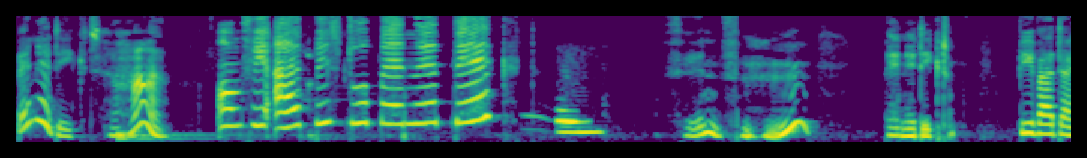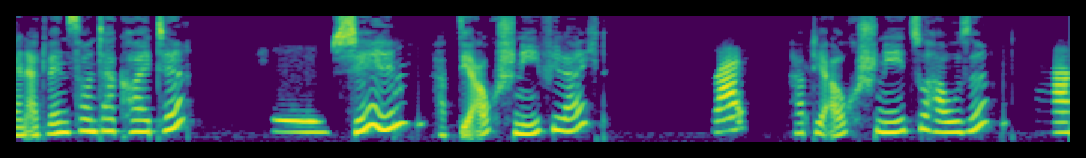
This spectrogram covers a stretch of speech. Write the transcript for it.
Benedikt. Aha. Und wie alt bist du, Benedikt? Ähm, Fünf. Mhm. Benedikt, wie war dein Adventssonntag heute? Schön. Schön. Habt ihr auch Schnee vielleicht? Was? Habt ihr auch Schnee zu Hause? Ja.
